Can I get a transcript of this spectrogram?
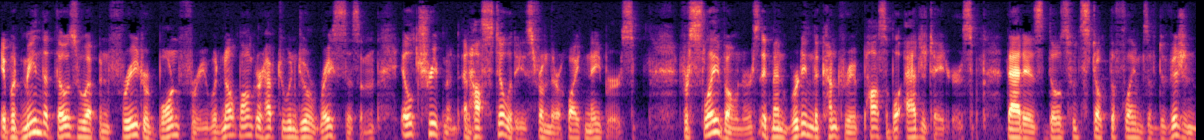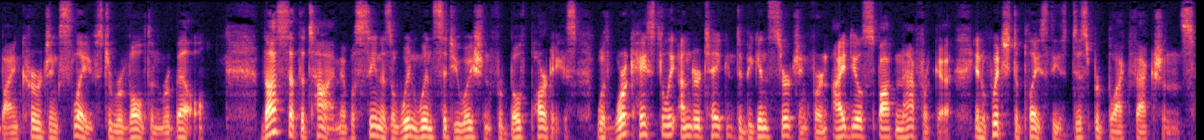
it would mean that those who had been freed or born free would no longer have to endure racism, ill treatment, and hostilities from their white neighbors. For slave owners, it meant ridding the country of possible agitators, that is, those who'd stoke the flames of division by encouraging slaves to revolt and rebel. Thus, at the time, it was seen as a win win situation for both parties, with work hastily undertaken to begin searching for an ideal spot in Africa in which to place these disparate black factions.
